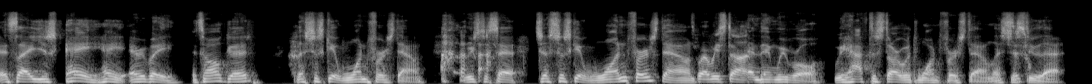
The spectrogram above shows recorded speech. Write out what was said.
It's like just hey, hey, everybody, it's all good let's just get one first down. We used to say, just just get one first down. That's where we start. And then we roll. We have to start with one first down. Let's just do that.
